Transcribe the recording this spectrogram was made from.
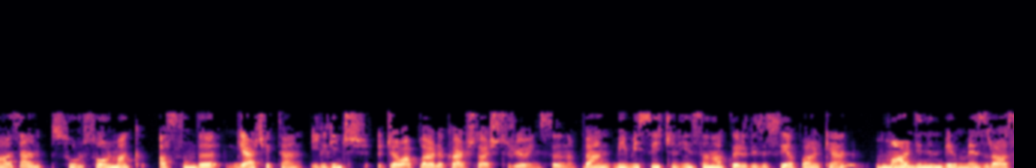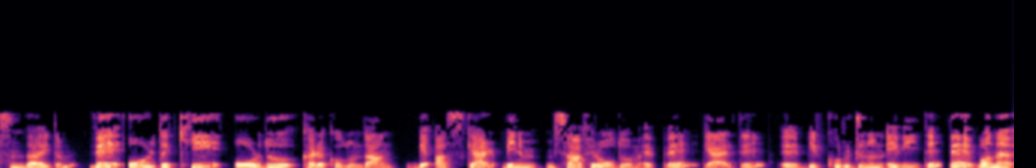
Bazen soru sormak aslında gerçekten ilginç cevaplarla karşılaştırıyor insanı. Ben BBC için İnsan Hakları dizisi yaparken Mardin'in bir mezrasındaydım ve oradaki ordu karakolundan bir asker benim misafir olduğum eve geldi. Ee, bir korucunun eviydi ve bana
